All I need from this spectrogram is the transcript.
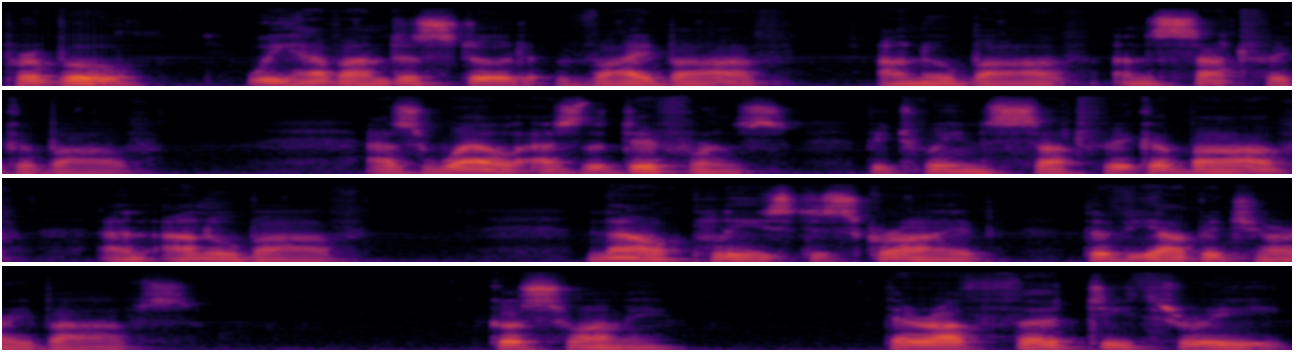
Prabhu, we have understood Vaibhav, Anubhav, and Sattvika Bhav, as well as the difference between Sattvika Bhav and Anubhav. Now please describe the Vyabhichari Bhavs. Goswami, there are 33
